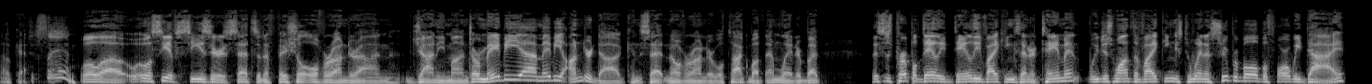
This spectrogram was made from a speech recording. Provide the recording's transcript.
Okay. Just saying. Well, uh, we'll see if Caesars sets an official over under on Johnny Mundt, or maybe uh, maybe Underdog can set an over under. We'll talk about them later. But this is Purple Daily, daily Vikings entertainment. We just want the Vikings to win a Super Bowl before we die.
